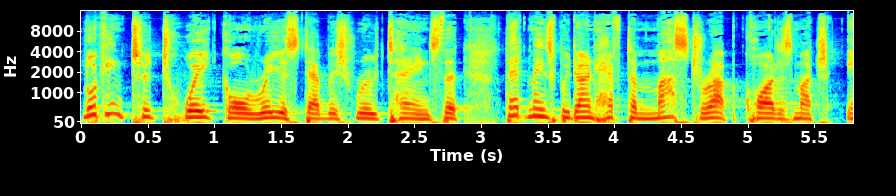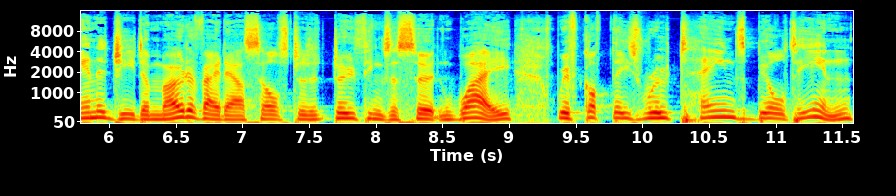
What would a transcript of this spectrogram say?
looking to tweak or re-establish routines that that means we don't have to muster up quite as much energy to motivate ourselves to do things a certain way. We've got these routines built in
